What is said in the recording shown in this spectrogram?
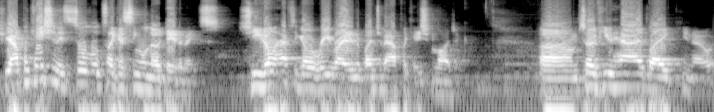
To your application, it still looks like a single node database. So you don't have to go rewrite in a bunch of application logic. Um, so if you had like, you know,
